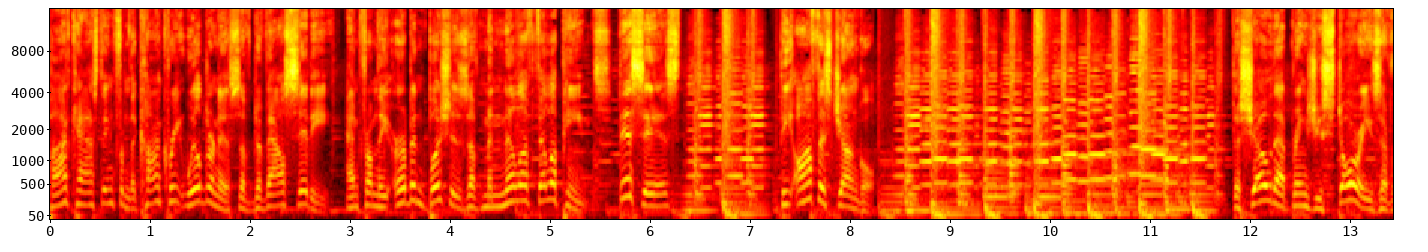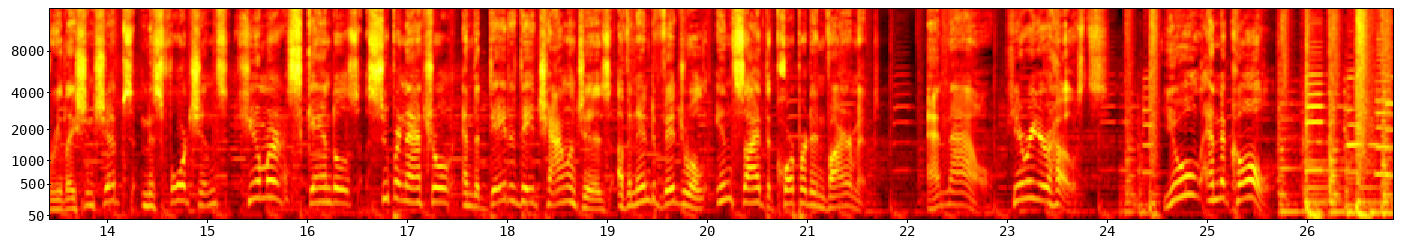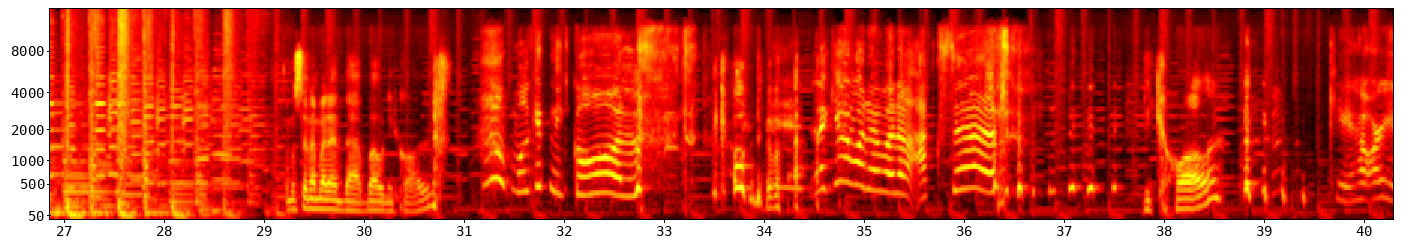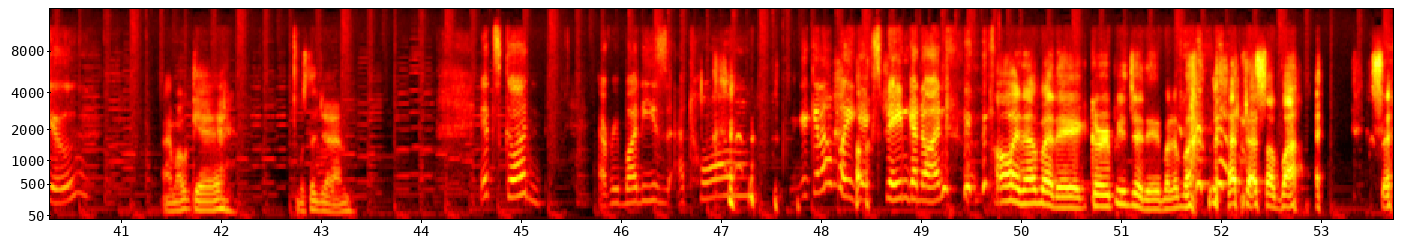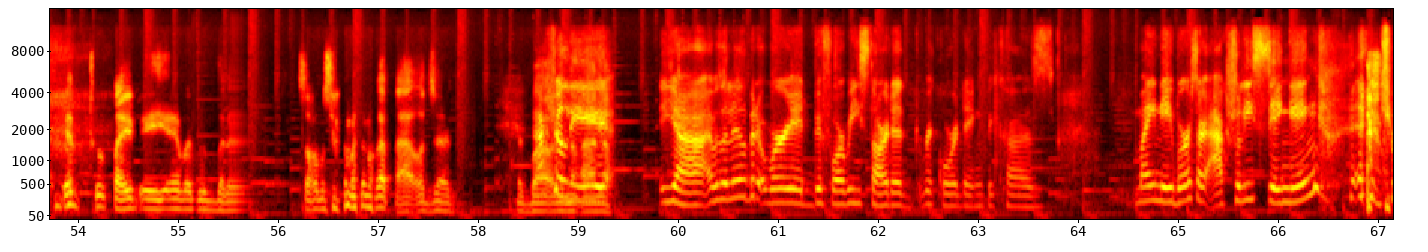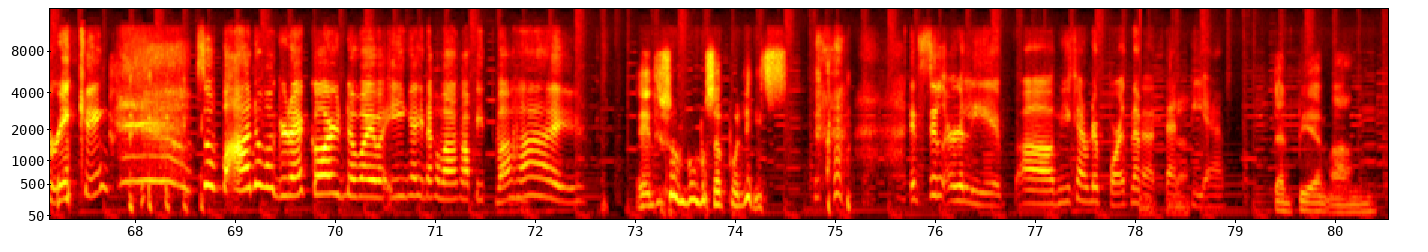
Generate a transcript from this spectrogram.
podcasting from the concrete wilderness of Davao City and from the urban bushes of Manila, Philippines. This is The Office Jungle. The show that brings you stories of relationships, misfortunes, humor, scandals, supernatural, and the day to day challenges of an individual inside the corporate environment. And now, here are your hosts, Yul and Nicole. Kumusta naman ang Davao, Nicole? Bakit Nicole? Ikaw, di ba? Lagyan mo naman ang accent. Nicole? okay, how are you? I'm okay. Kumusta dyan? It's good. Everybody's at home. Kailangan ba i-explain ganon? Okay naman eh. Curfew dyan eh. Malamang lahat nasa bahay. 7 to 5 a.m. Ano ba? So, kamusta naman ang mga tao dyan? Nagbaon Actually, yeah, I was a little bit worried before we started recording because my neighbors are actually singing and drinking. so, paano mag-record na may maingay na mga kapitbahay? Eh, di sumbong mo sa police. It's still early. Um, you can report them at 10 Yeah. p.m. 10 p.m. ang...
